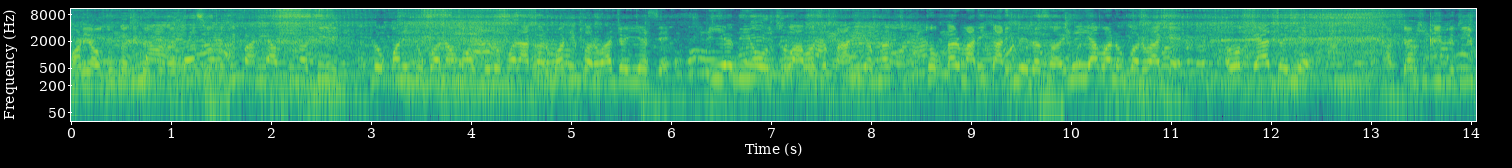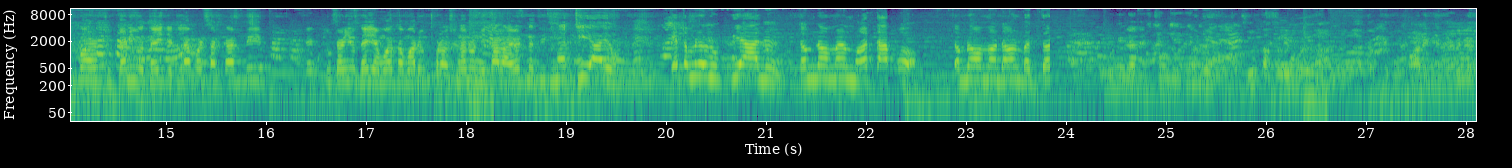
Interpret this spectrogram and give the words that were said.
પાણી આવતું જ નથી દસ વર્ષથી? પાણી આવતું નથી. લોકોની દુકાનોમાં લોકોના ઘરમાંથી ભરવા જઈએ છે. એ બી ઓછું આવે છે પાણી એમને ઠોકર મારી કાઢી લે છે. નહીં આવવાનું ભરવા કે. હવે ક્યાં જઈએ? અત્યાર સુધી જેટલી પણ ચૂંટણીઓ થઈ જેટલા પણ સરકારની ચૂંટણીઓ થઈ એમાં તમારું પ્રશ્નનો નિકાલ આવ્યો જ નથી. નથી આવ્યો. કે તમને રૂપિયા આલું તમને અમે મત આપો. તમને અમે બધા મોદી રાજેશ શું તકલીફો તકલીફો પાણીની છે પહેલાં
